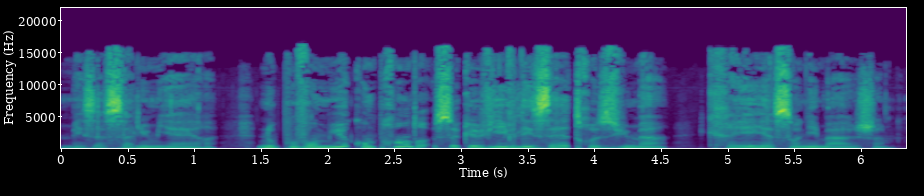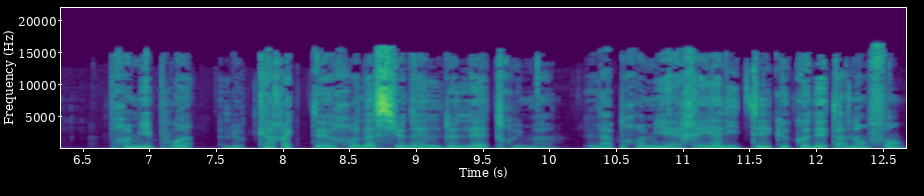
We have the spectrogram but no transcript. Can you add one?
mais à sa lumière, nous pouvons mieux comprendre ce que vivent les êtres humains créés à son image. Premier point, le caractère relationnel de l'être humain. La première réalité que connaît un enfant,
